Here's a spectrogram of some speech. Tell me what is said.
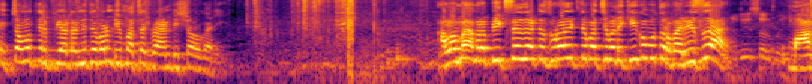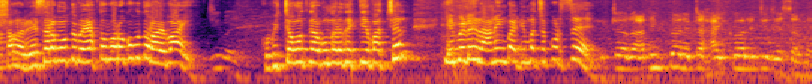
এই চমৎকার পিয়াটা নিতে পারেন ডিম বাচ্চা গ্রান্ডি সহকারে। আলম ভাই আমরা বিগ সাইজের একটা জোড়া দেখতে পাচ্ছি মানে কি কবুতর ভাই? রেসার ভাই মাশাল্লাহ রেসারের মধ্যে ভাই এত বড় কবুতর হয় ভাই। ভাই। খুবই চমৎকার বন্ধুরা দেখতে পাচ্ছেন। এই বেডে রানিং ভাই ডিম বাচ্চা করছে? এটা রানিং পেয়ার এটা হাই কোয়ালিটি রেসার ভাই।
